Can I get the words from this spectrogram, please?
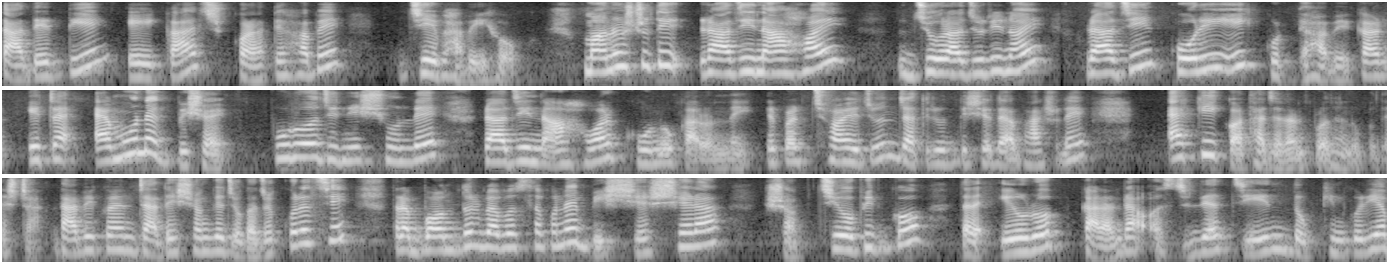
তাদের দিয়ে এই কাজ করাতে হবে যেভাবেই হোক। মানুষ যদি রাজি না হয়, জোরাজুরি নয়, রাজি করেই করতে হবে। কারণ এটা এমন এক বিষয় পুরো জিনিস শুনলে রাজি না হওয়ার কোনো কারণ নেই। এরপর ছয় জুন জাতির উদ্দেশ্যে দেওয়া ভাষণে একই কথা জানান প্রধান উপদেষ্টা। দাবি করেন, যাদের সঙ্গে যোগাযোগ করেছি, তারা বন্দর ব্যবস্থাপনায় বিশ্বের সেরা, সবচেয়ে অভিজ্ঞ। তারা ইউরোপ, কানাডা, অস্ট্রেলিয়া, চীন, দক্ষিণ কোরিয়া,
